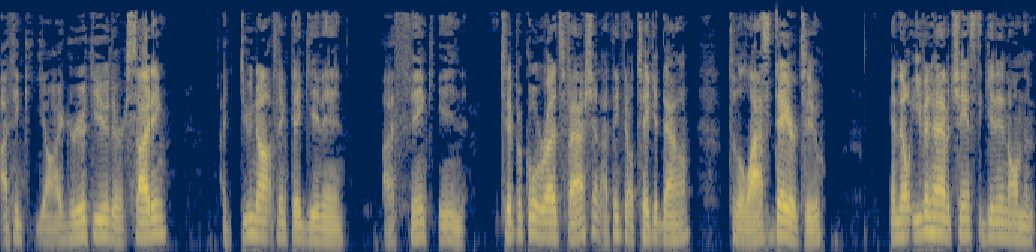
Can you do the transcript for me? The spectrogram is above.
I think, you know, I agree with you. They're exciting. I do not think they get in. I think in typical Reds fashion, I think they'll take it down to the last day or two, and they'll even have a chance to get in on them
